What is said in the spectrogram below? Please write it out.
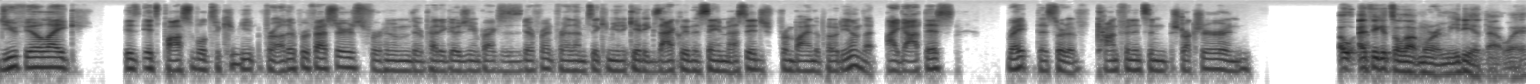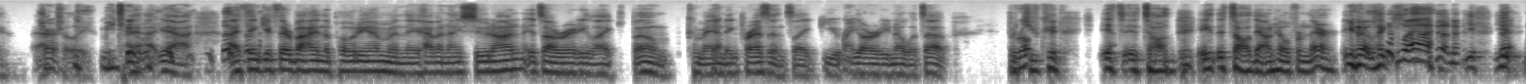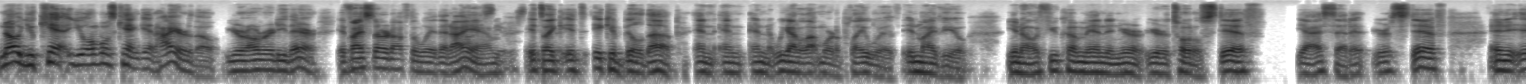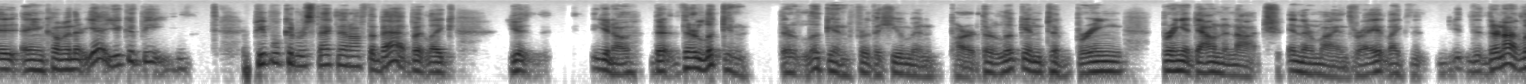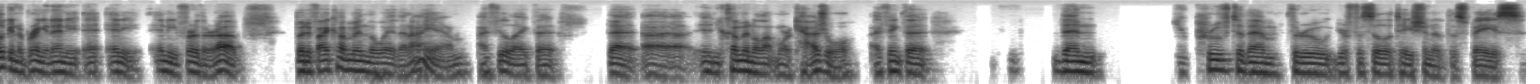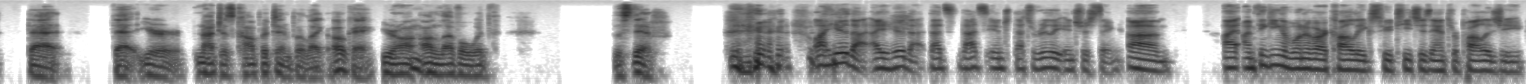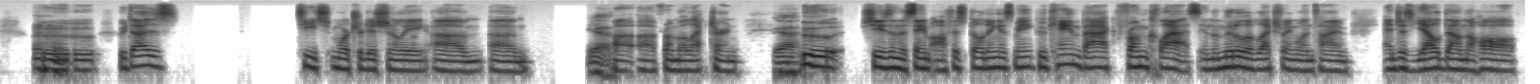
Do you feel like is it's possible to communicate for other professors for whom their pedagogy and practice is different for them to communicate exactly the same message from behind the podium that I got this, right? That sort of confidence and structure and oh i think it's a lot more immediate that way Sure. actually me too. I- yeah I think if they're behind the podium and they have a nice suit on, it's already like boom, commanding presence. Like you, Right. you already know what's up. But Ro- you could, it's it's all it, it's all downhill from there. You know, like well, I don't know. you, you no, you can't. You almost can't get higher though. You're already there. If I start off the way that I am, it's like it's it could build up, and and and we got a lot more to play with, in my view. You know, if you come in and you're you're a total stiff, yeah, I said it. You're a stiff, and it, and come in there, yeah, you could be. People could respect that off the bat, but like you, you know, they're they're looking they're looking for the human part. They're looking to bring bring it down a notch in their minds, right? Like they're not looking to bring it any any any further up. But if I come in the way that I am, I feel like that that uh and you come in a lot more casual. I think that then you prove to them through your facilitation of the space that that you're not just competent but like okay you're on, Hmm. on level with the stiff well, I hear that. I hear that. That's that's in, that's really interesting. Um, I, I'm thinking of one of our colleagues who teaches anthropology, Mm-hmm. who who does teach more traditionally um, um, yeah uh, uh, from a lectern. yeah Who she's in the same office building as me. Who came back from class in the middle of lecturing one time and just yelled down the hall,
